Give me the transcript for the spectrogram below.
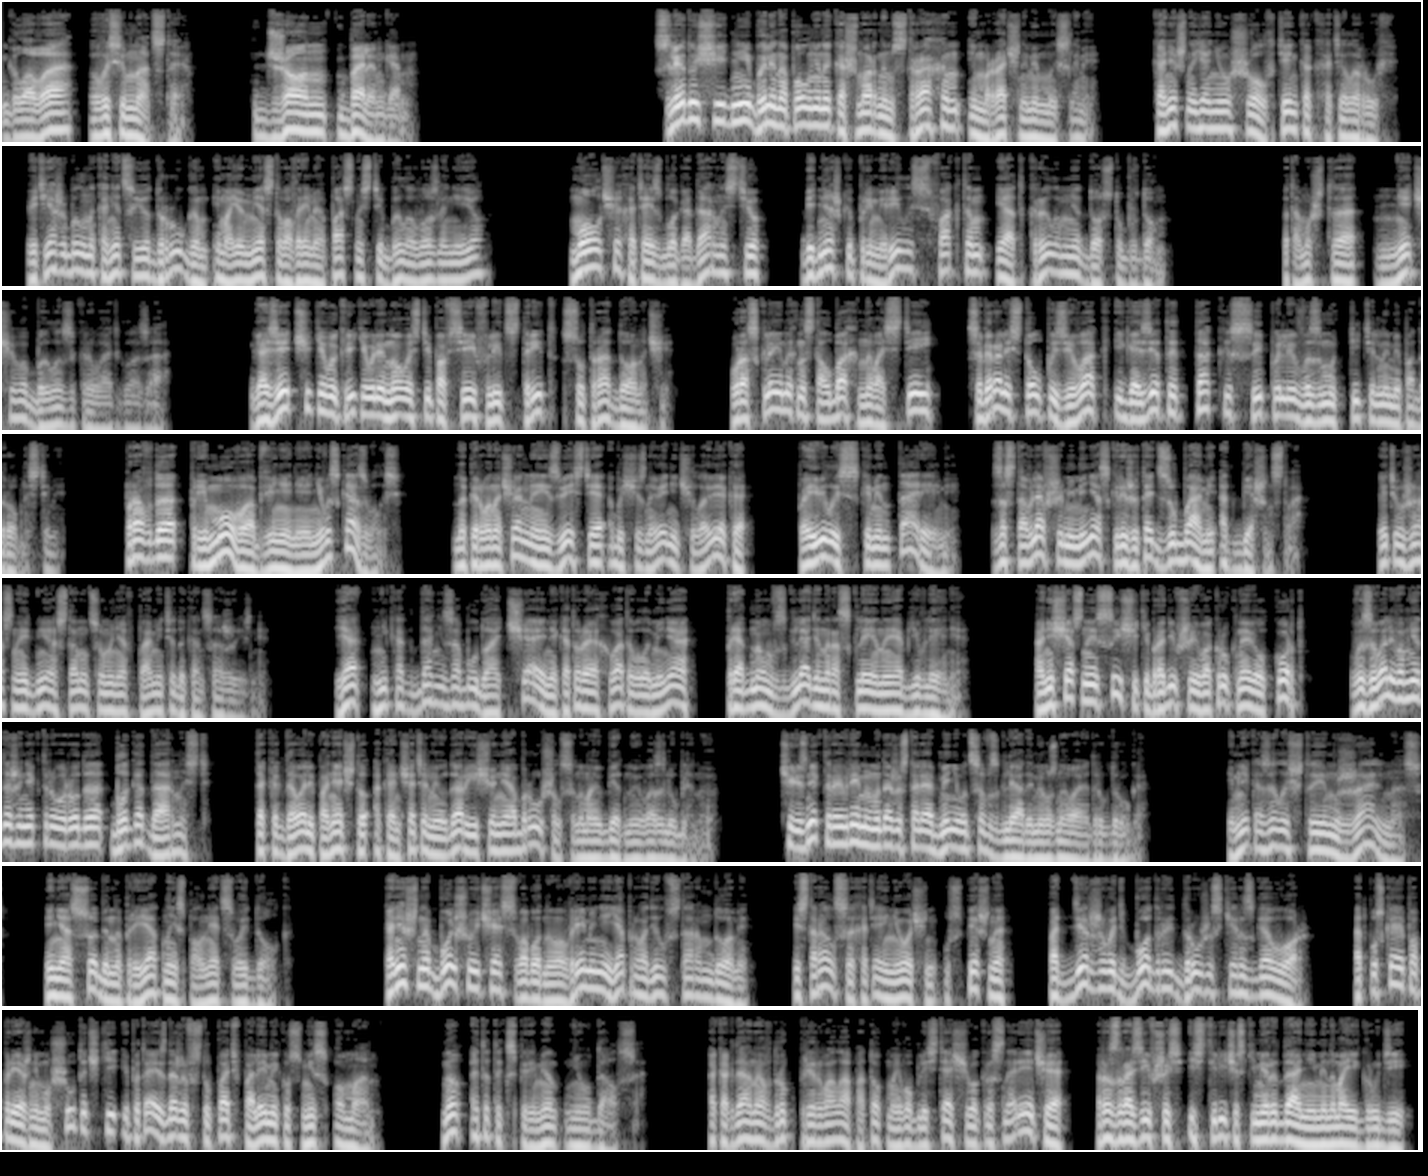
Глава 18. Джон Беллингем Следующие дни были наполнены кошмарным страхом и мрачными мыслями. Конечно, я не ушел в тень, как хотела Руфь. Ведь я же был, наконец, ее другом, и мое место во время опасности было возле нее. Молча, хотя и с благодарностью, бедняжка примирилась с фактом и открыла мне доступ в дом потому что нечего было закрывать глаза. Газетчики выкрикивали новости по всей Флит-стрит с утра до ночи. У расклеенных на столбах новостей собирались толпы зевак, и газеты так и сыпали возмутительными подробностями. Правда, прямого обвинения не высказывалось, но первоначальное известие об исчезновении человека появилось с комментариями, заставлявшими меня скрежетать зубами от бешенства. Эти ужасные дни останутся у меня в памяти до конца жизни. Я никогда не забуду отчаяние, которое охватывало меня при одном взгляде на расклеенные объявления. А несчастные сыщики, бродившие вокруг Невилл Корт, вызывали во мне даже некоторого рода благодарность, так как давали понять, что окончательный удар еще не обрушился на мою бедную возлюбленную. Через некоторое время мы даже стали обмениваться взглядами, узнавая друг друга. И мне казалось, что им жаль нас, и не особенно приятно исполнять свой долг. Конечно, большую часть свободного времени я проводил в старом доме и старался, хотя и не очень успешно, поддерживать бодрый дружеский разговор, отпуская по-прежнему шуточки и пытаясь даже вступать в полемику с мисс Оман. Но этот эксперимент не удался. А когда она вдруг прервала поток моего блестящего красноречия, разразившись истерическими рыданиями на моей груди,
